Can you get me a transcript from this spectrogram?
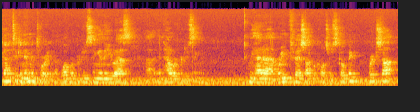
Kind of took an inventory of what we're producing in the U.S. Uh, and how we're producing it. We had a marine fish aquaculture scoping workshop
